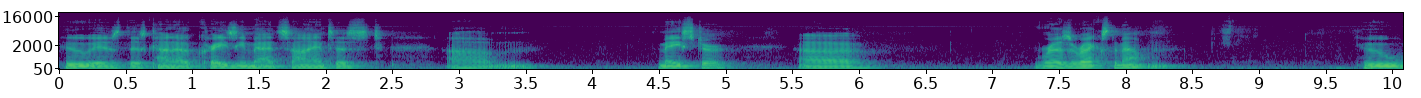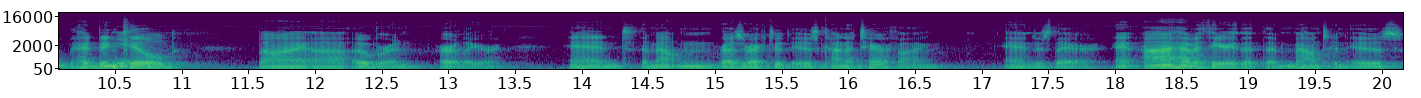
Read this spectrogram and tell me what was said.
who is this kind of crazy mad scientist, um, Maester, uh, resurrects the mountain, who had been Yeah. killed by uh, Oberyn earlier, and the mountain resurrected is kind of terrifying, and is there. And I have a theory that the mountain is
